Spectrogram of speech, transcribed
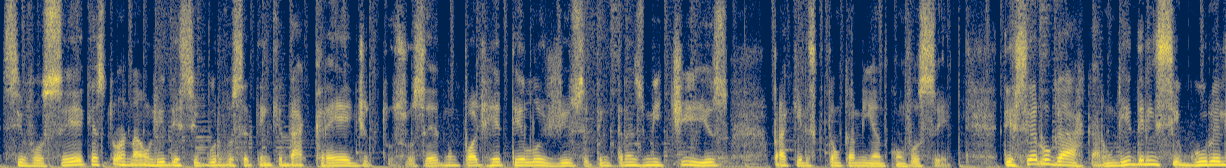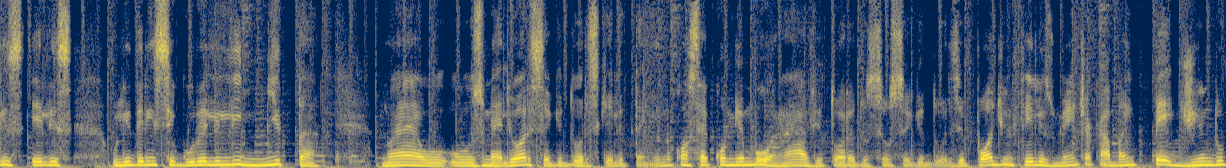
se você quer se tornar um líder seguro, você tem que dar créditos, você não pode reter elogios, você tem que transmitir isso para aqueles que estão caminhando com você. Terceiro lugar, cara, um líder inseguro, eles, eles, o líder inseguro ele limita não é o, os melhores seguidores que ele tem. Ele não consegue comemorar a vitória dos seus seguidores e pode, infelizmente, acabar impedindo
